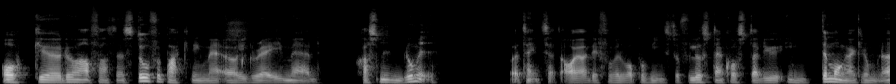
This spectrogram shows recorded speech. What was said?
Och eh, då fanns det en stor förpackning med Earl Grey med jasminblom i. Och jag tänkte så att ja, det får väl vara på vinst och förlust. Den kostade ju inte många kronor.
